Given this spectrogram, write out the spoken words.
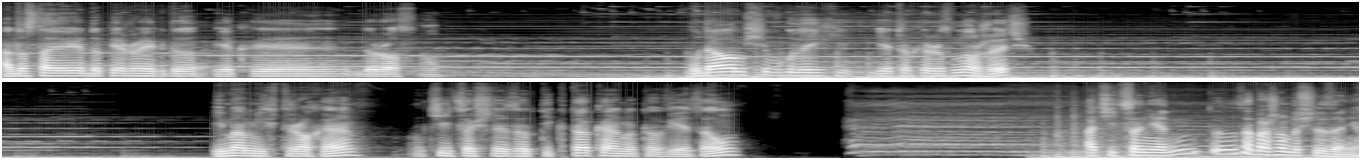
A dostaję je dopiero jak, do, jak yy, dorosną. Udało mi się w ogóle ich, je trochę rozmnożyć. I mam ich trochę. Ci, co śledzą TikToka, no to wiedzą. A ci, co nie, no to zapraszam do śledzenia.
